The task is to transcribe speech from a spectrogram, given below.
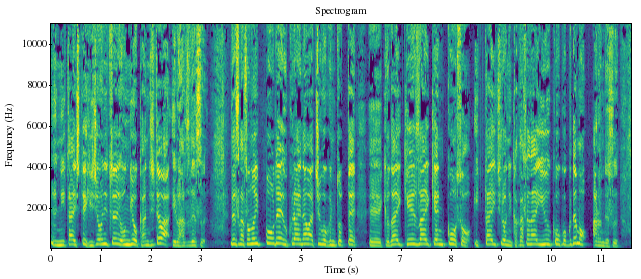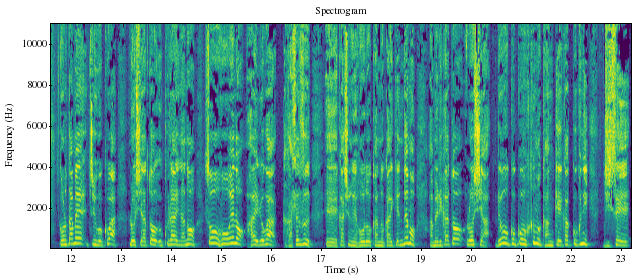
に対して非常に強い恩義を感じてはいるはずです。ですがその一方でウクライナは中国にとって、えー、巨大経済圏構想一帯一路に欠かせない友好国でもあるんです。このため中国はロシアとウクライナの双方への配慮が欠かせず、えー、カシュネ報道官の会見でもアメリカとロシア両国を含む関係各国に自制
